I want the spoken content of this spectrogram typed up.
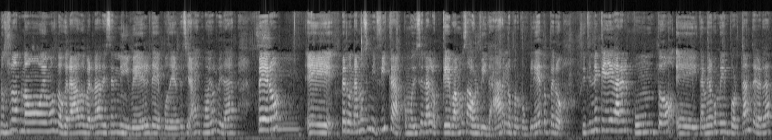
Nosotros no hemos logrado, ¿verdad? Ese nivel de poder decir, ay, voy a olvidar. Pero Sí. eh, perdonar no significa, como dice Lalo, que vamos a olvidarlo por completo, pero sí tiene que llegar al punto, eh, y también algo muy importante, ¿verdad?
